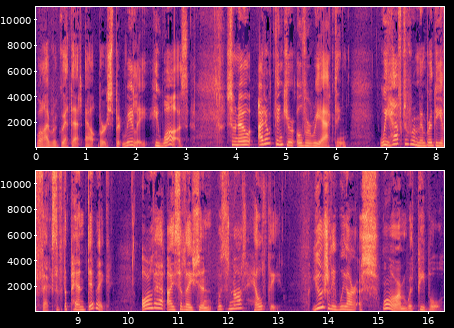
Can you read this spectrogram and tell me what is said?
Well, I regret that outburst, but really, he was. So, no, I don't think you're overreacting. We have to remember the effects of the pandemic. All that isolation was not healthy. Usually, we are a swarm with people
